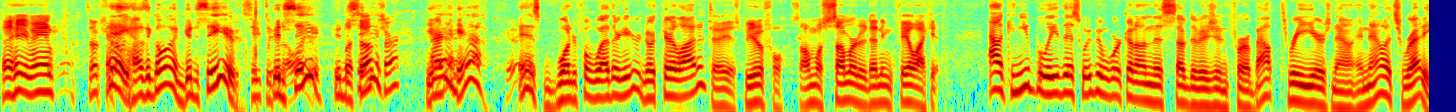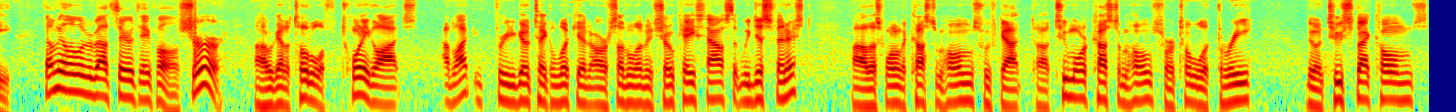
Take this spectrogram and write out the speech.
Hey, man. Up, Hey, how's it going? Good to see you. Good to see you. Good to see you. Good to What's see up, you. sir? Yeah, yeah. It's wonderful weather here in North Carolina. tell you, it's beautiful. It's almost summer and it doesn't even feel like it. Al, can you believe this? We've been working on this subdivision for about three years now, and now it's ready. Tell me a little bit about Saratay Falls. Sure. Uh, we got a total of 20 lots. I'd like for you to go take a look at our Southern Living Showcase house that we just finished. Uh, that's one of the custom homes. We've got uh, two more custom homes for a total of three, doing two spec homes.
